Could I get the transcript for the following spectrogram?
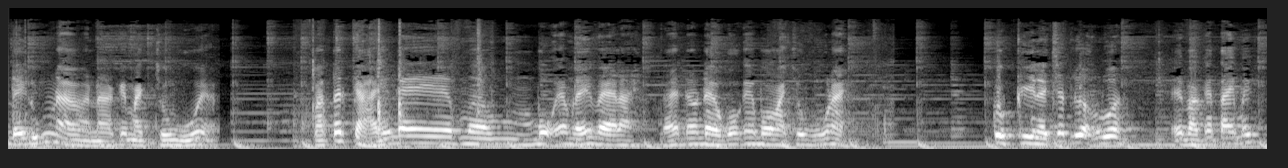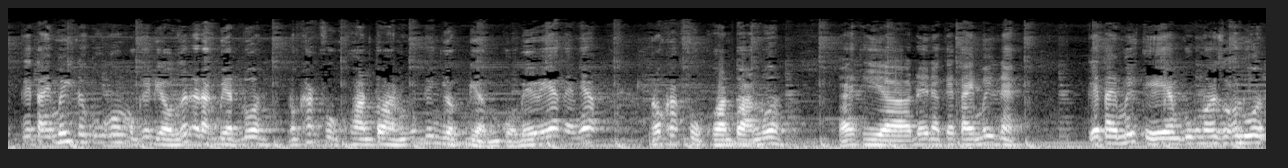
Đây đúng là là cái mạch chống hú ấy và tất cả những cái bộ em lấy về này đấy nó đều có cái bo mạch chống hú này. Cực kỳ là chất lượng luôn. Và cái tay mic cái tay mic nó cũng có một cái điều rất là đặc biệt luôn. Nó khắc phục hoàn toàn những cái nhược điểm của BBS em nhé nó khắc phục hoàn toàn luôn đấy thì ờ, đây là cái tay mic này. Cái tay mic thì em cũng nói rõ luôn.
